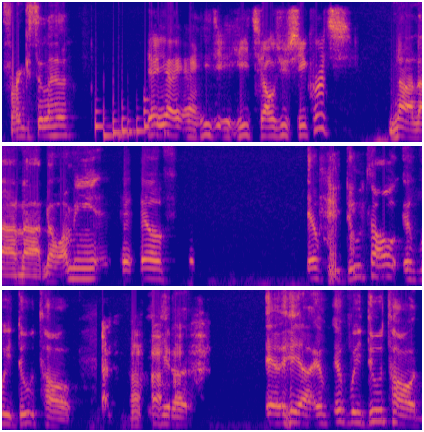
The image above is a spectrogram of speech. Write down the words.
Frankie still in here? Yeah, yeah, yeah. He, he tells you secrets? No, no, no, no. I mean, if if we do talk, if we do talk, yeah, if- yeah. If, if we do talk,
